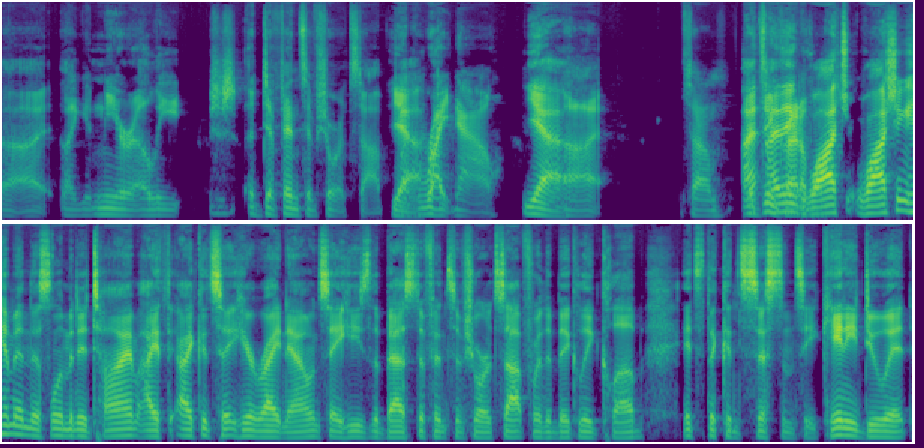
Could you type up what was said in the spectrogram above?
uh like near elite defensive shortstop like, Yeah. right now Yeah. uh so I, I think watch watching him in this limited time, I th- I could sit here right now and say he's the best defensive shortstop for the big league club. It's the consistency. Can he do it?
